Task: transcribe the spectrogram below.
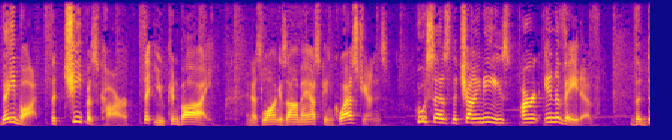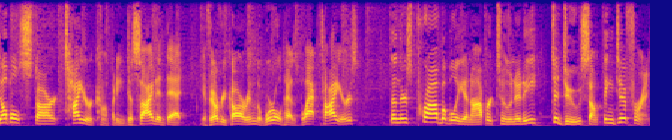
they bought the cheapest car that you can buy? And as long as I'm asking questions, who says the Chinese aren't innovative? The Double Star Tire Company decided that if every car in the world has black tires, then there's probably an opportunity to do something different.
